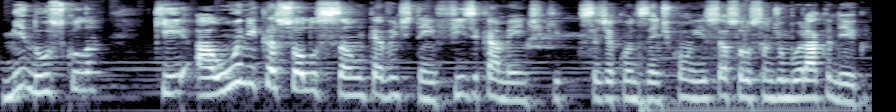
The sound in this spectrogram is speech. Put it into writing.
minúscula que a única solução que a gente tem fisicamente que seja condizente com isso é a solução de um buraco negro.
